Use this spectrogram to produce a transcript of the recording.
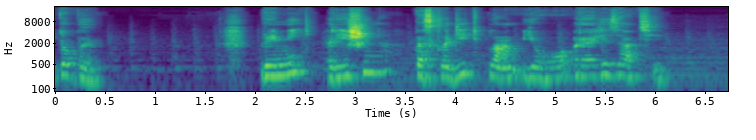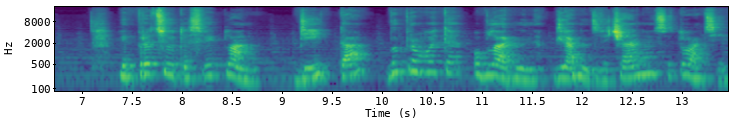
доби. Прийміть рішення та складіть план його реалізації. Відпрацюйте свій план дій та випробуйте обладнання для надзвичайної ситуації.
